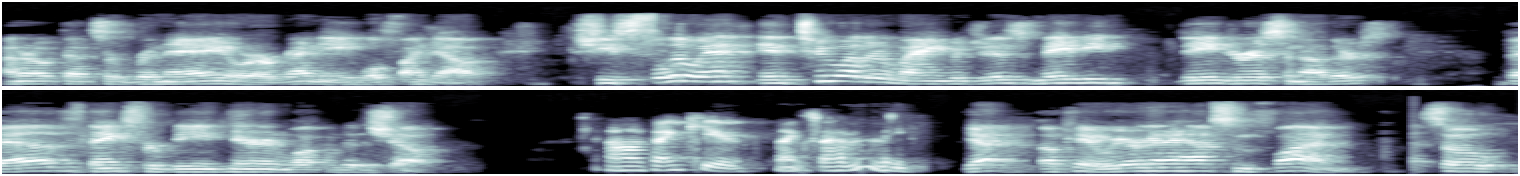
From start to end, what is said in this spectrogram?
I don't know if that's a Renee or a Rennie. We'll find out. She's fluent in two other languages, maybe dangerous in others. Bev, thanks for being here and welcome to the show. Oh, thank you. Thanks for having me. Yeah. Okay. We are going to have some fun. So,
